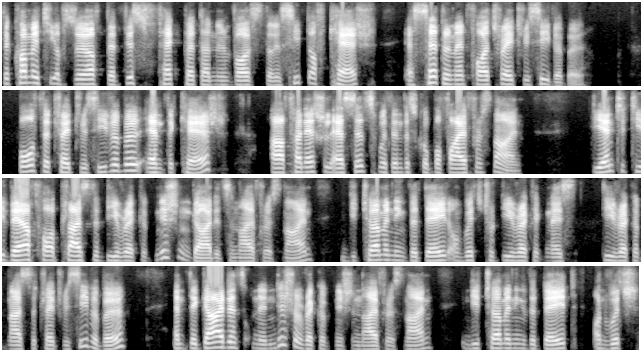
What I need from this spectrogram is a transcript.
the committee observed that this fact pattern involves the receipt of cash as settlement for a trade receivable both the trade receivable and the cash are financial assets within the scope of IFRS 9. The entity therefore applies the derecognition guidance in IFRS 9 in determining the date on which to derecognize, the trade receivable, and the guidance on initial recognition in IFRS 9 in determining the date on which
